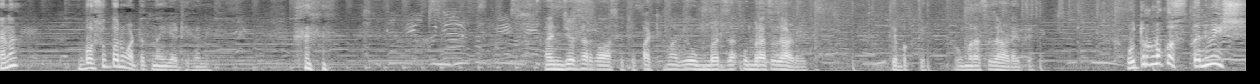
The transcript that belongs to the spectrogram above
है ना? बसू पण वाटत नाही या ठिकाणी. अंजीर सारखा वास येतो. पाठीमागे उंबर उमराचं झाड आहे ते. ते बघते उमराचं झाड आहे ते. उतरू नकोस तन्विश.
